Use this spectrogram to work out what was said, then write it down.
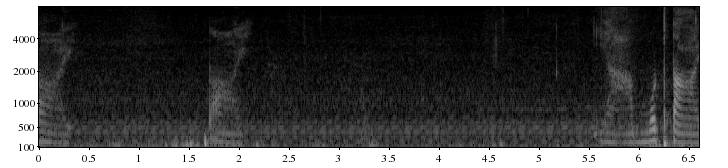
ตาย ตายอย่ามดตาย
